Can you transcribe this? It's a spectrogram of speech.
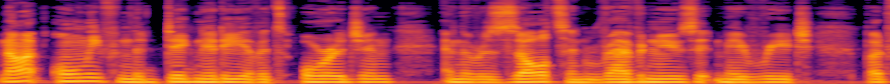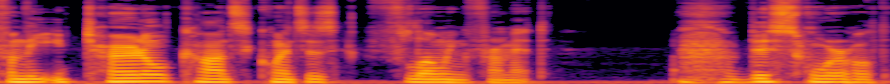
not only from the dignity of its origin and the results and revenues it may reach, but from the eternal consequences flowing from it. This world,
